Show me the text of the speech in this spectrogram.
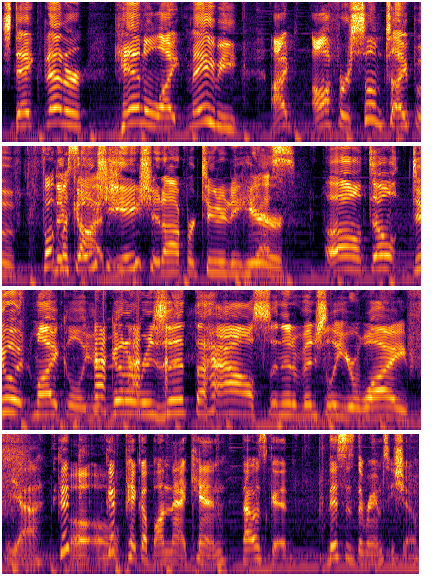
Steak dinner, candlelight, maybe. I'd offer some type of Foot massage. negotiation opportunity here. Yes. Oh, don't do it, Michael. You're gonna resent the house, and then eventually your wife. yeah, good, Uh-oh. good pickup on that, Ken. That was good. This is the Ramsey Show."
